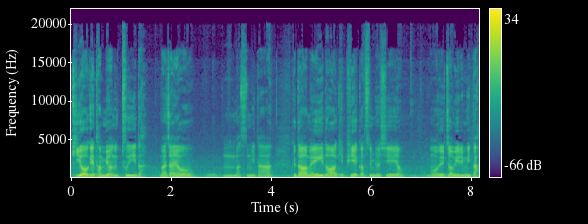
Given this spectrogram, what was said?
기억의 단면은 2이다. 맞아요? 음, 맞습니다. 그 다음에 A 더하기 B의 값은 몇이에요? 어, 1.1입니다.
